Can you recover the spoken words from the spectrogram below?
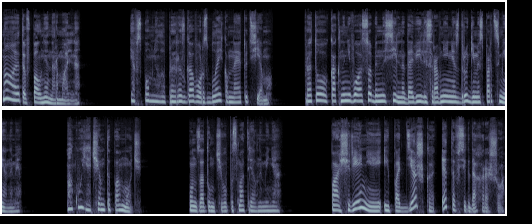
но это вполне нормально. Я вспомнила про разговор с Блейком на эту тему. Про то, как на него особенно сильно давили сравнения с другими спортсменами. «Могу я чем-то помочь?» Он задумчиво посмотрел на меня. «Поощрение и поддержка — это всегда хорошо.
